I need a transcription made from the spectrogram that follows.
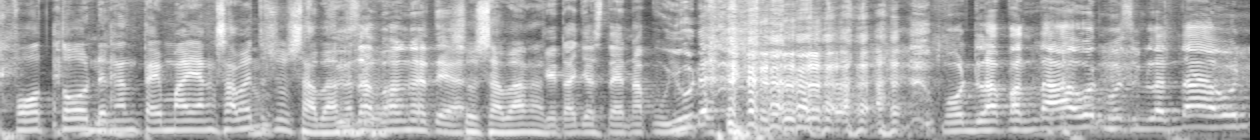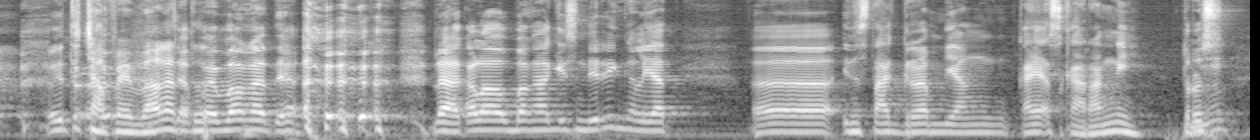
foto dengan tema yang sama itu susah banget. Susah loh. banget ya. Susah banget. Kita aja stand up Uyu dah. mau 8 tahun, mau 9 tahun. Itu capek banget tuh. Capek banget ya. nah, kalau Bang Agi sendiri ngelihat eh, Instagram yang kayak sekarang nih, terus Hmm.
